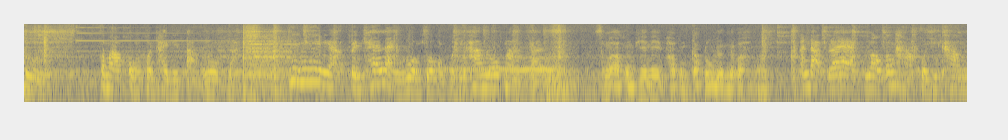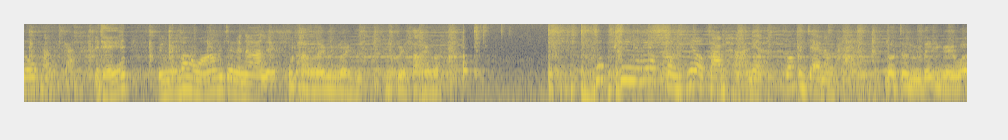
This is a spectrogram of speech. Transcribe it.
สู่สมาคมคนไทยในต่างโลกจ้ะที่นี่เนี่ยเป็นแค่แหล่งรวมตัวของคนที่ข้ามโลกมาเหมือนกัน สมาคมพี่นี่พาผมกลับโลกเดิมได้ปะอันดับแรกเราต้องหาคนที่ข้ามโลกมาเหมือนกันไอเทสเป็นไงบ้างวะไม่เจอกันนานเลย กูถามอะไรมึงหน่อยดิมึงเคยตายปะพวกพี่เรียกคนที่เราตามหาเนี่ยว่ากุญแจนำทาง เราจะรู้ได้ยังไงว่า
